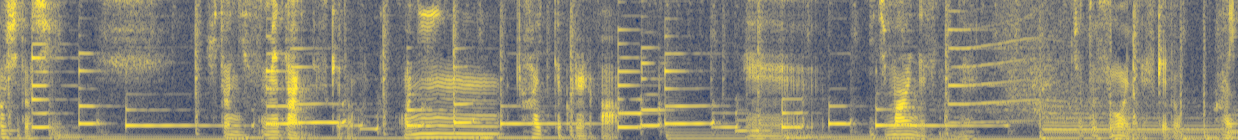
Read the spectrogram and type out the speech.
どしどし人に勧めたいんですけど5人入ってくれれば、えー、1万円ですもんね。ちょっとすごいんですけど。はい。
